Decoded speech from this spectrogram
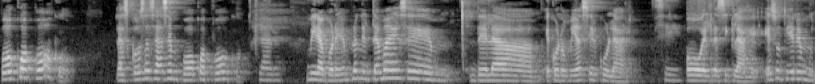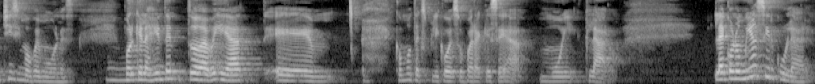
Poco a poco. Las cosas se hacen poco a poco. Claro. Mira, por ejemplo, en el tema ese mm, de la economía circular o el reciclaje, eso tiene muchísimos bemoles. Porque la gente todavía, em, ¿cómo te explico eso para que sea muy claro? La economía circular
